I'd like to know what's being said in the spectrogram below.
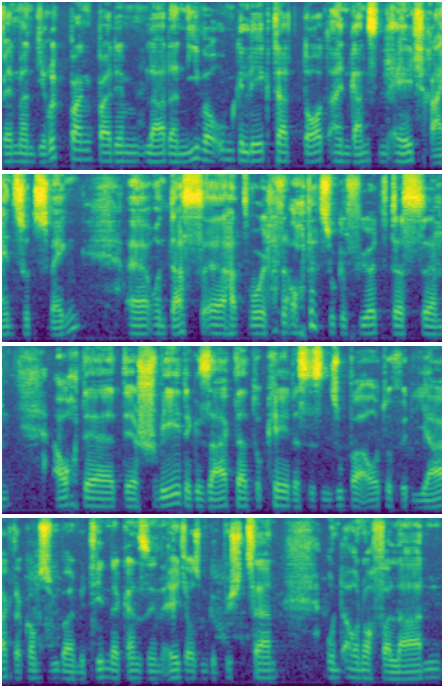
wenn man die Rückbank bei dem Lada Niva umgelegt hat, dort einen ganzen Elch reinzuzwängen. Äh, und das äh, hat wohl dann auch dazu geführt, dass ähm, auch der, der Schwede gesagt hat, okay, das ist ein super Auto für die Jagd, da kommst du überall mit hin, da kannst du den Elch aus dem Gebüsch zerren und auch noch verladen.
